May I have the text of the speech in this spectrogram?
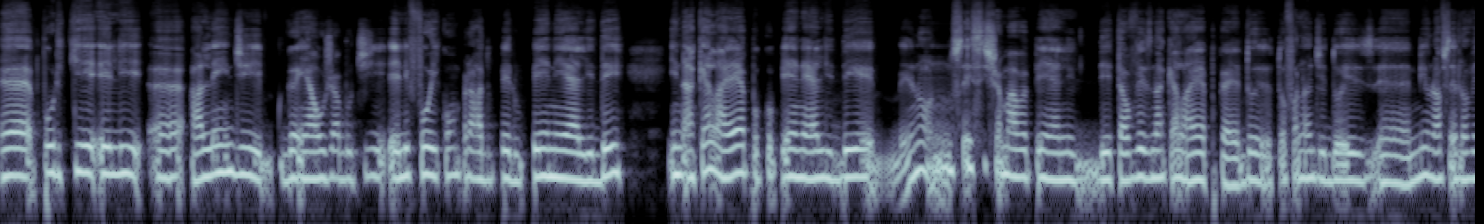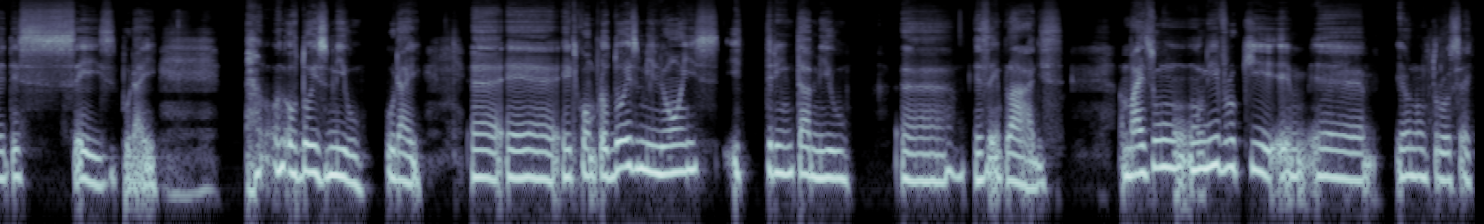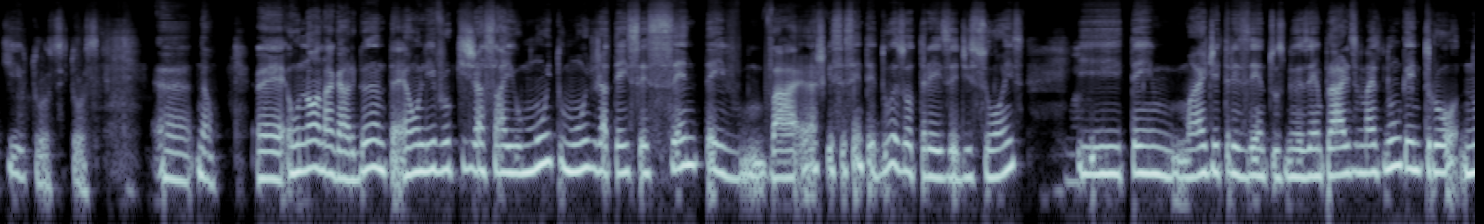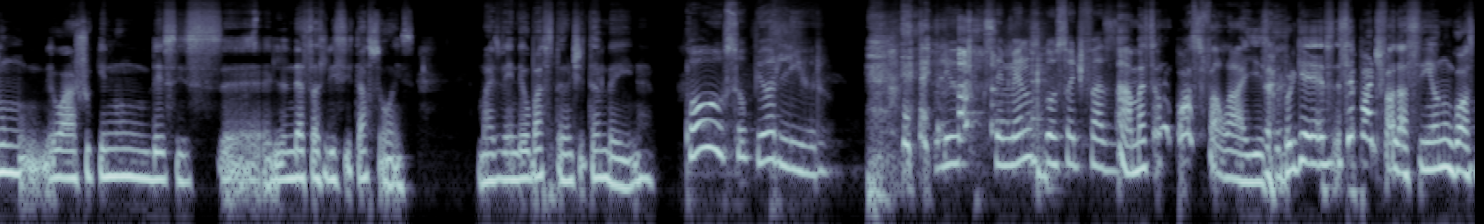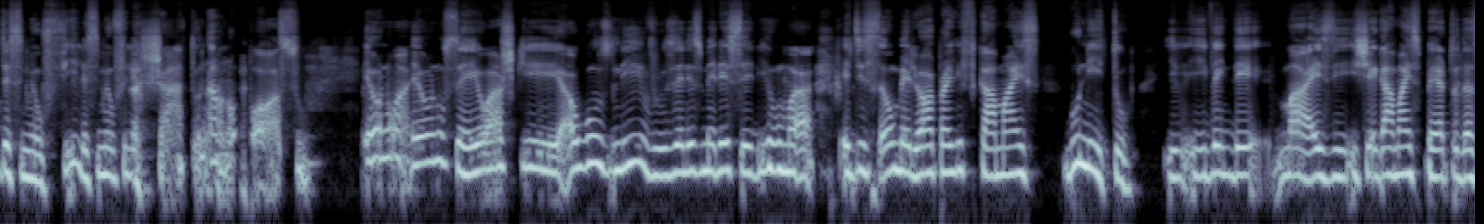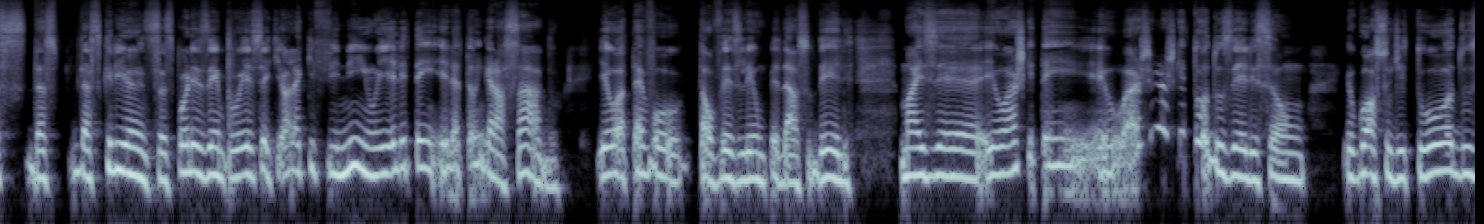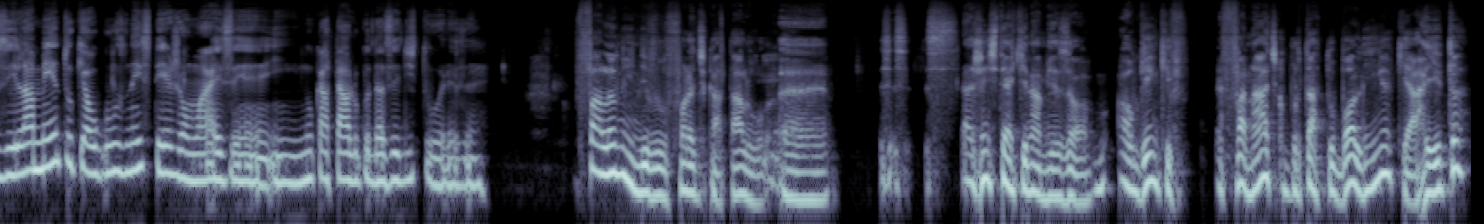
é, porque ele, é, além de ganhar o Jabuti, ele foi comprado pelo PNLD, e naquela época, o PNLD, eu não, não sei se chamava PNLD, talvez naquela época, é eu estou falando de dois, é, 1996, por aí, ou 2000, por aí. Ele comprou 2 milhões e 30 mil exemplares. Mas um, um livro que eu não trouxe aqui, eu trouxe, trouxe. Uh, não, é, O Nó na Garganta é um livro que já saiu muito, muito, já tem 60 e, acho que 62 ou 3 edições Uau. e tem mais de 300 mil exemplares, mas nunca entrou, num, eu acho que num desses, uh, dessas licitações. Mas vendeu bastante também, né? Qual é o seu pior livro? Livro que você menos gostou de fazer. Ah, mas eu não posso falar isso, porque você pode falar assim, eu não gosto desse meu filho, esse meu filho é chato. Não, não posso. Eu não, eu não sei, eu acho que alguns livros, eles mereceriam uma edição melhor para ele ficar mais bonito. e, e vender mais e, e, chegar mais perto das, das, das crianças. Por exemplo, esse aqui, olha que fininho, e ele, tem, ele é tão engraçado. Eu até vou, talvez, ler um pedaço dele, mas é, eu acho que tem. Eu acho, acho que todos eles são. Eu gosto de todos e lamento que alguns nem estejam mais em, em, no catálogo das editoras. Né? Falando em livro fora de catálogo, é, a gente tem aqui na mesa ó, alguém que é fanático por Tatu Bolinha, que é a Rita,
